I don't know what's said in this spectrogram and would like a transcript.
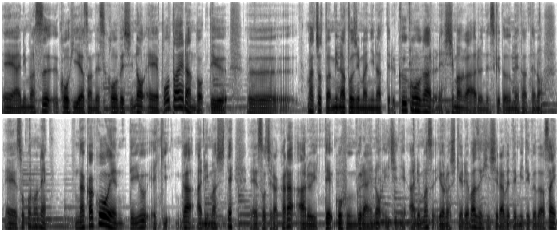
えー、ありますコーヒー屋さんです。神戸市の、えー、ポートアイランドっていうまあ、ちょっと港島になってる空港があるね、島があるんですけど、埋め立ての、えー、そこのね、中公園っていう駅がありまして、えー、そちらから歩いて5分ぐらいの位置にあります。よろしければぜひ調べてみてください。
